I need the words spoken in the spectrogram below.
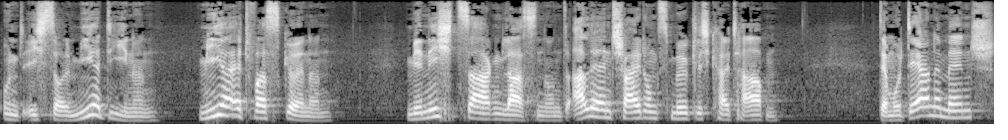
Und ich soll mir dienen, mir etwas gönnen, mir nichts sagen lassen und alle Entscheidungsmöglichkeit haben. Der moderne Mensch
